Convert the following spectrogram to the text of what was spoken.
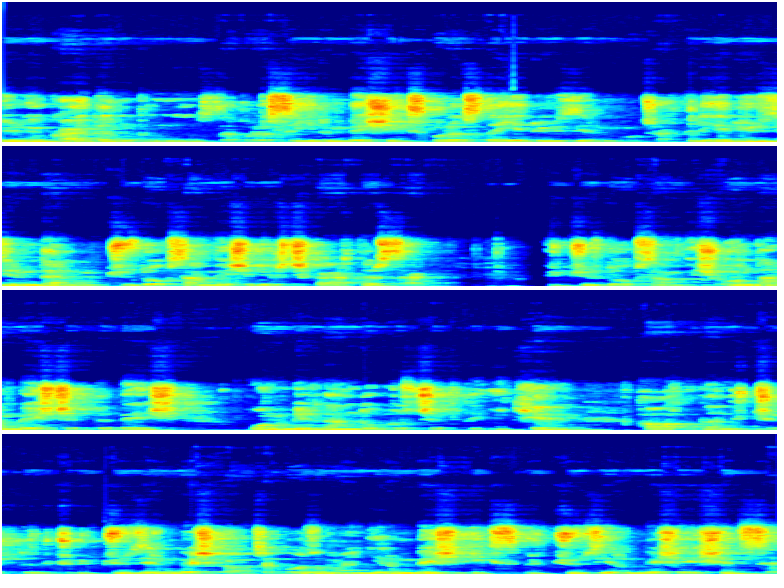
virgül kaydırdığımızda burası 25x burası da 720 olacaktır. 720'den 395'i bir çıkartırsak 395 ondan 5 çıktı 5 11'den 9 çıktı 2 6'dan 3 çıktı 3 325 kalacak. O zaman 25x 325'e eşitse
